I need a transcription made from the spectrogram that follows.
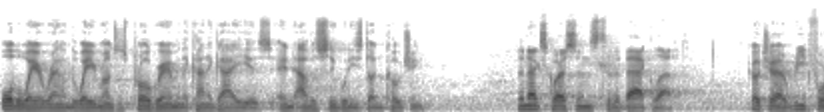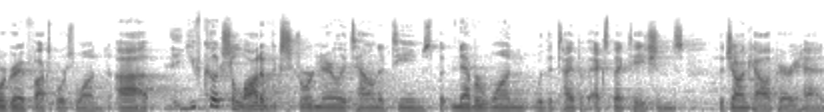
all the way around, the way he runs his program and the kind of guy he is, and obviously what he's done coaching. The next question's to the back left. Coach uh, Reid Forgrave, Fox Sports One. Uh, you've coached a lot of extraordinarily talented teams, but never one with the type of expectations that John Calipari had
